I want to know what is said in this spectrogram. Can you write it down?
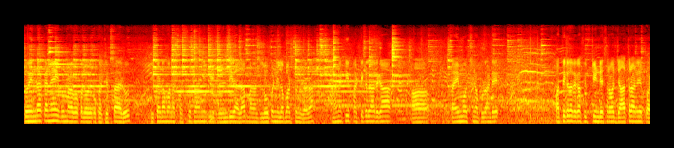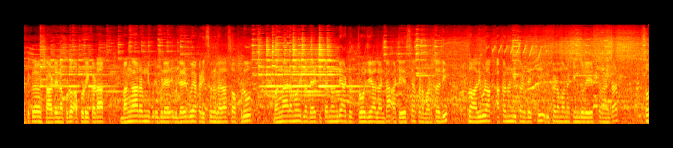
సో ఇందాకనే ఇప్పుడు మనకు ఒకరు ఒకరు చెప్పారు ఇక్కడ మన ప్రస్తుతానికి ఇట్లా ఉంది కదా మన లోపల నిలబడుతుంది కదా మనకి పర్టికులర్గా టైం వచ్చినప్పుడు అంటే పర్టికులర్గా ఫిఫ్టీన్ డేస్ తర్వాత జాతర అనేది పర్టికులర్గా స్టార్ట్ అయినప్పుడు అప్పుడు ఇక్కడ బంగారంని ఇప్పుడు ఇప్పుడు డైరెక్ట్ పోయి అక్కడ ఇస్తున్నారు కదా సో అప్పుడు బంగారము ఇట్లా డైరెక్ట్ ఇక్కడ నుండి అటు త్రో చేయాలంట అటు వేస్తే అక్కడ పడుతుంది. సో అది కూడా అక్కడ నుండి ఇక్కడ తెచ్చి ఇక్కడ మనకి ఇందులో వేస్తారంట. సో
